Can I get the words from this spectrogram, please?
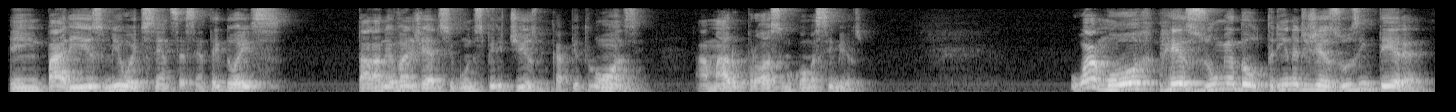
em Paris, 1862. Está lá no Evangelho segundo o Espiritismo, capítulo 11. Amar o próximo como a si mesmo. O amor resume a doutrina de Jesus inteira,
